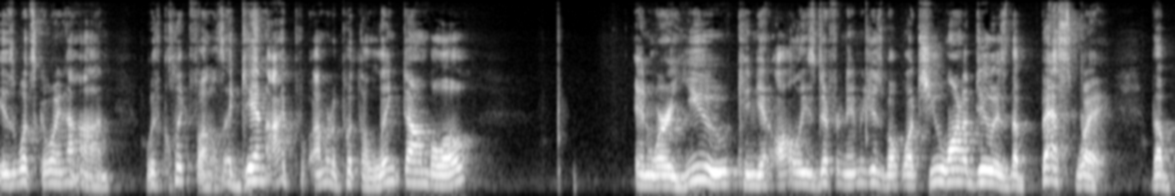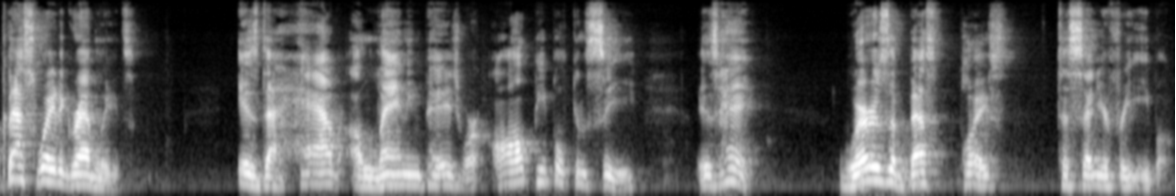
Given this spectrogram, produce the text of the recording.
is what's going on with ClickFunnels. Again, I, I'm going to put the link down below and where you can get all these different images. But what you want to do is the best way, the best way to grab leads is to have a landing page where all people can see is, hey, where is the best place to send your free ebook?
